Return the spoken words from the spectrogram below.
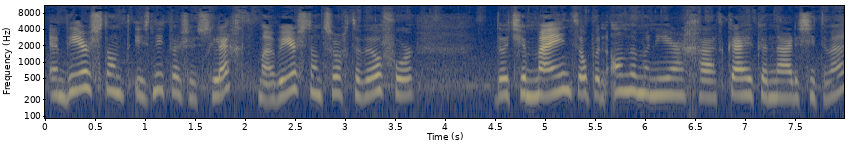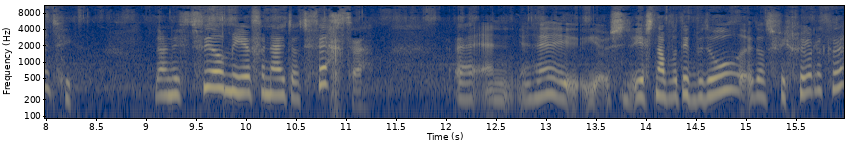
En weerstand is niet per se slecht, maar weerstand zorgt er wel voor dat je mind op een andere manier gaat kijken naar de situatie. Dan is het veel meer vanuit dat vechten. Uh, en je, je, snapt wat ik bedoel, dat is figuurlijke.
